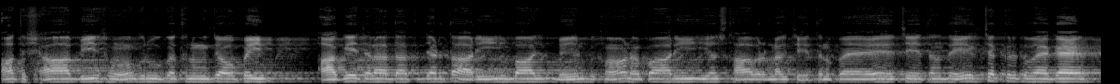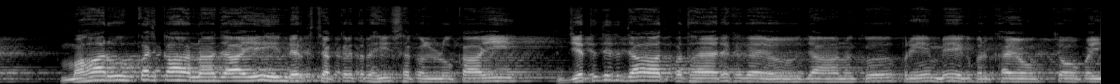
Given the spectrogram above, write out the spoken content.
ਅਤ ਸ਼ਾ ਬੀਸੋਂ ਗੁਰੂ ਕਥਨ ਚਉ ਪਈ। ਆਗੇ ਚਲਾ ਦਤ ਜੜ ਧਾਰੀ ਬਾਜ ਬੇਨ ਬਖਾਨ ਪਾਰੀ। ਅਸਥਾਵਰ ਲਗ ਚੇਤਨ ਪੈ, ਚੇਤਨ ਦੇਖ ਚਕ੍ਰਿਤ ਵਹਿ ਗਏ ਮਹਾਰੂਪ ਕਛ ਕਾ ਨਾ ਜਾਈ, ਨਿਰਖ ਚਕ੍ਰਿਤ ਰਹੀ ਸਕਲ ਲੋਕਾਈ। ਜਿਤ ਜਿਤ ਜਾਤ ਪਥੈ ਰਿਖ ਗਇਓ, ਜਾਨਕ ਪ੍ਰੇਮ ਮੇਘ ਬਰਖਾਇਓ ਚਉਪਈ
